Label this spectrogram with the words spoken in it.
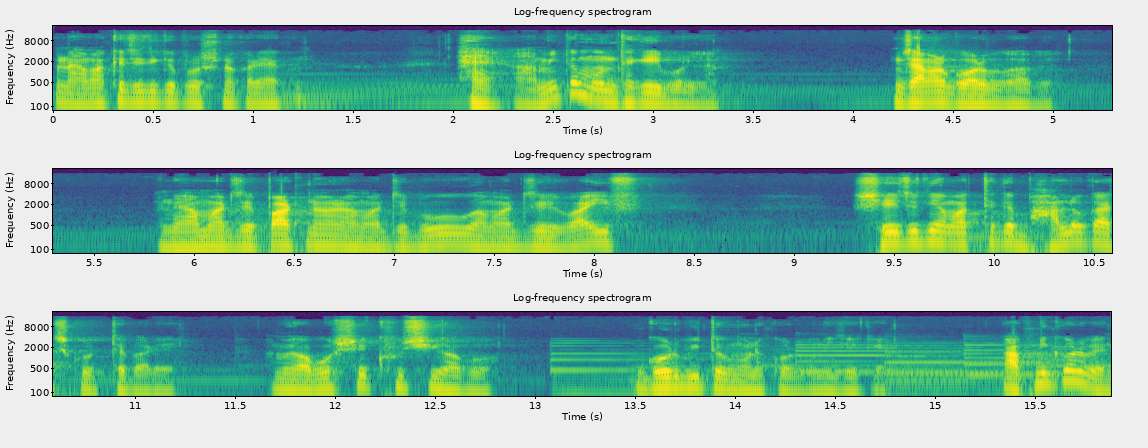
মানে আমাকে যদি কেউ প্রশ্ন করে এখন? হ্যাঁ আমি তো মন থেকেই বললাম যে আমার গর্ব হবে। মানে আমার যে পার্টনার আমার যে বউ, আমার যে ওয়াইফ সে যদি আমার থেকে ভালো কাজ করতে পারে, আমি অবশ্যই খুশি হব। গর্বিত মনে করব নিজেকে। আপনি করবেন?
